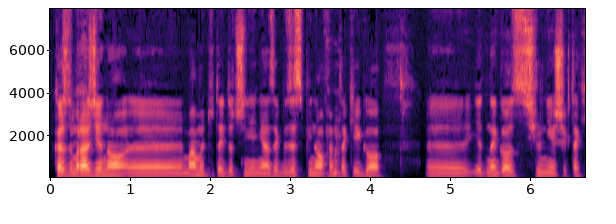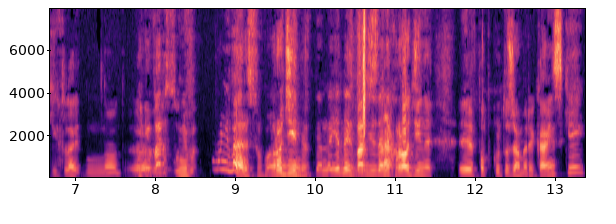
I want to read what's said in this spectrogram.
W każdym razie no, e, mamy tutaj do czynienia z, jakby ze spin-offem takiego e, jednego z silniejszych takich no, ro- Uniwersów. uniw- uniwersów, rodziny, jednej z bardziej znanych Tak. rodzin e, w popkulturze amerykańskiej,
